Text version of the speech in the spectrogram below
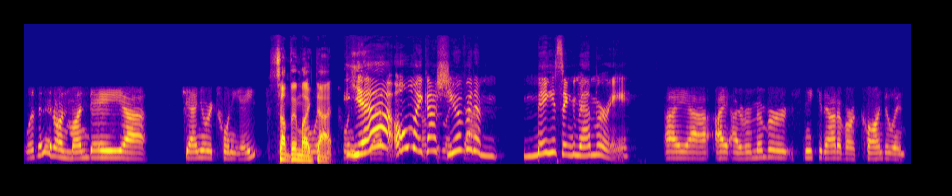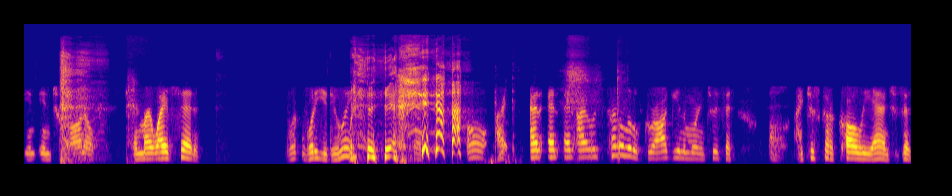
wasn't it on Monday, uh, January twenty eighth? Something like that. Yeah. Oh my Something gosh, like you have that. an amazing memory. I, uh, I I remember sneaking out of our condo in, in, in Toronto, and my wife said, "What what are you doing?" oh, I and, and and I was kind of a little groggy in the morning too. I said, "Oh, I just got to call Leeanne." She says,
